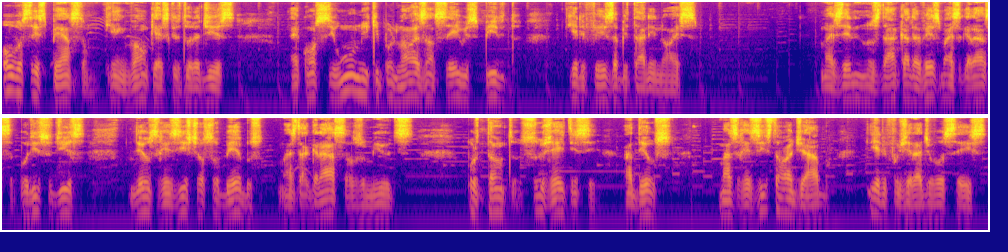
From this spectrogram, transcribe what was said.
Ou vocês pensam que em vão que a Escritura diz, é com ciúme que por nós anseia o Espírito que ele fez habitar em nós. Mas ele nos dá cada vez mais graça, por isso diz: Deus resiste aos soberbos, mas dá graça aos humildes. Portanto, sujeitem-se a Deus, mas resistam ao diabo, e ele fugirá de vocês.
